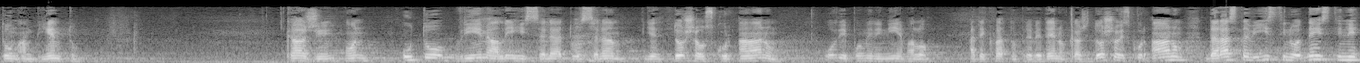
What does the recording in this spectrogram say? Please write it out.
tom ambijentu. Kaže on, u to vrijeme, alihi salatu wasalam, je došao s Kur'anom. Ovdje po meni nije malo adekvatno prevedeno. Kaže, došao je s Kur'anom da rastavi istinu od neistine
